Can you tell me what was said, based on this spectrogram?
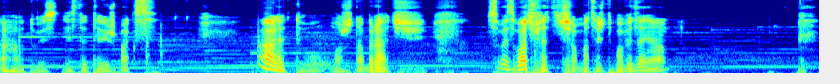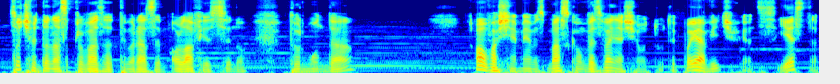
Aha, tu jest niestety już max. Ale tu można brać. W sumie zobaczmy, czy on ma coś do powiedzenia. Co cię do nas sprowadza tym razem, Olafie, synu Tormunda? O, właśnie, miałem z maską wezwania się tutaj pojawić, więc jestem.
